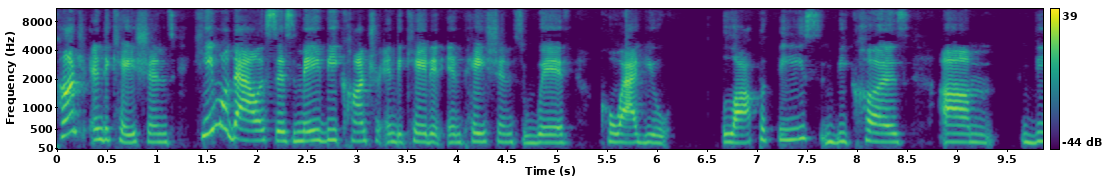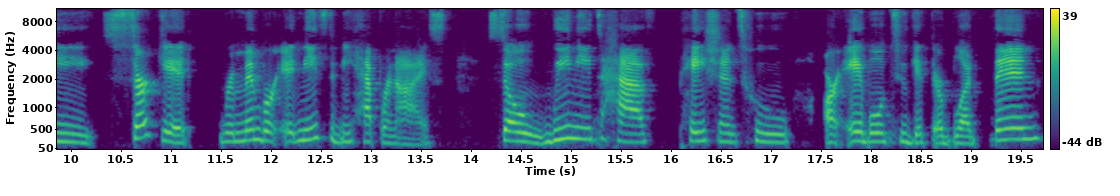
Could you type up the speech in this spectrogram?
Contraindications hemodialysis may be contraindicated in patients with coagulopathies because um, the circuit, remember, it needs to be heparinized. So we need to have patients who are able to get their blood thin,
